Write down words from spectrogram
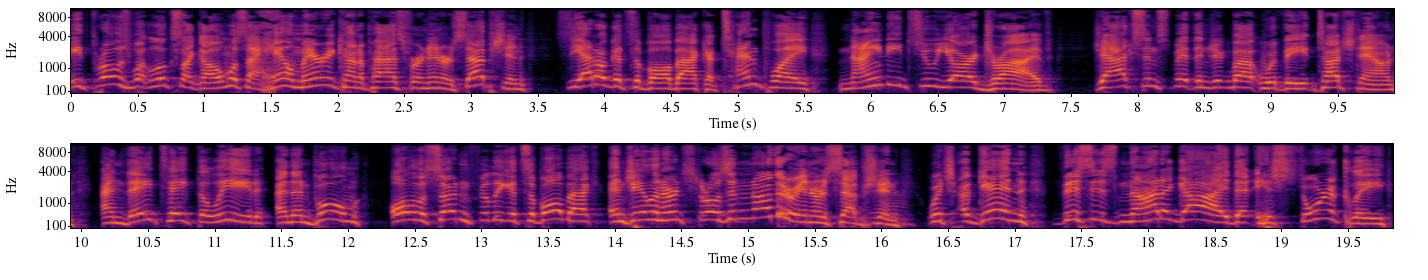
He throws what looks like a, almost a Hail Mary kind of pass for an interception. Seattle gets the ball back, a 10 play, 92 yard drive. Jackson Smith-Njigba with the touchdown, and they take the lead, and then boom, all of a sudden Philly gets the ball back, and Jalen Hurts throws another interception, yeah. which again, this is not a guy that historically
